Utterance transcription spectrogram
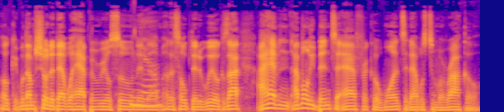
Okay. Well, I'm sure that that will happen real soon, and Yeah. um, let's hope that it will. Because I, I haven't. I've only been to Africa once, and that was to Morocco.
